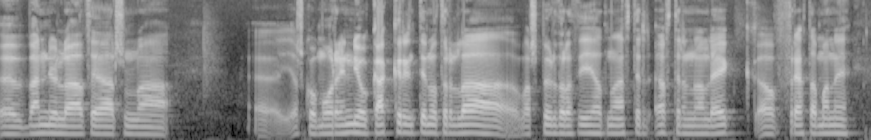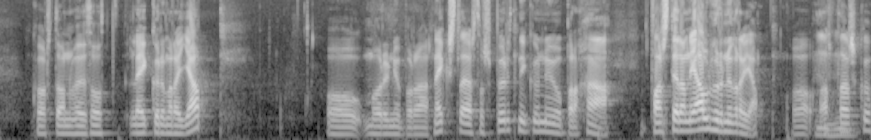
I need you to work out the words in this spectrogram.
Uh, venjulega þegar svona já sko Mourinho gaggrindi náttúrulega var spurður að því hérna eftir, eftir hennan leik af fréttamanni hvort hann hefði þótt leikurum vera jafn. Og Mourinho bara hneikslæðast á spurningunni og bara ha, fannst þér hann í alvörunni vera jafn? Og allt það sko.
